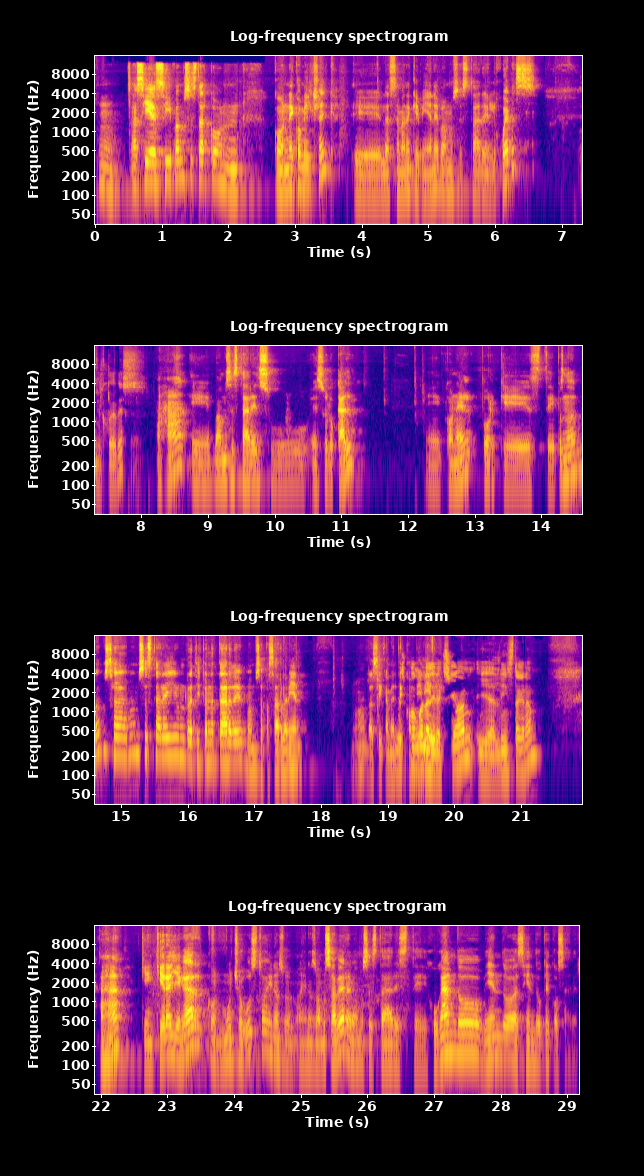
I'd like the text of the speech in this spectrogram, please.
Mm. Así es, sí, vamos a estar con, con Eco Milkshake. eh, la semana que viene vamos a estar el jueves. El jueves. Ajá, eh, vamos a estar en su, en su local eh, con él porque este, pues no, vamos, a, vamos a estar ahí un ratito en la tarde, vamos a pasarla bien, ¿no? Básicamente Les pongo la dirección y el Instagram. Ajá, quien quiera llegar, con mucho gusto, ahí nos, ahí nos vamos a ver, ahí vamos a estar este, jugando, viendo, haciendo qué cosa, a ver.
